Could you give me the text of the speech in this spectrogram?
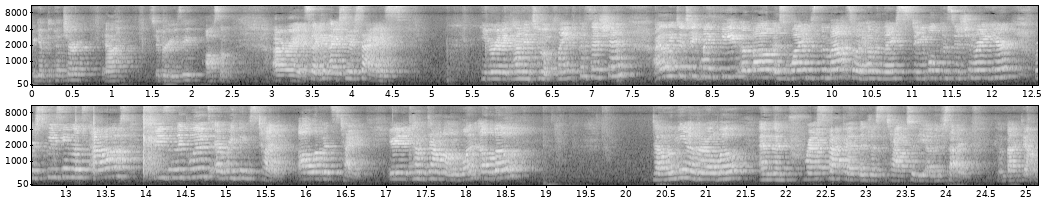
We get the picture? Yeah, super easy, awesome. All right, second exercise. You're gonna come into a plank position. I like to take my feet about as wide as the mat so I have a nice stable position right here. We're squeezing those abs, squeezing the glutes, everything's tight. All of it's tight. You're gonna come down on one elbow, down on the other elbow, and then press back up and just tap to the other side. Come back down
